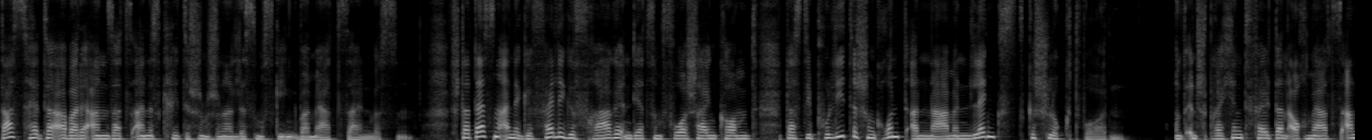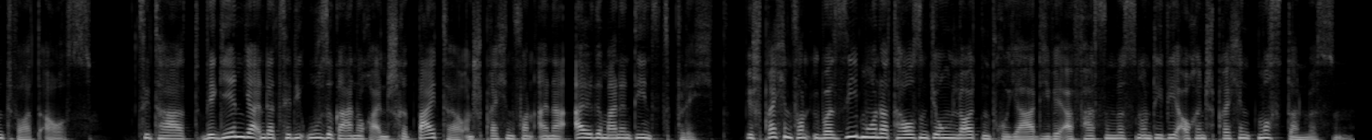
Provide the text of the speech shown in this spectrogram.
Das hätte aber der Ansatz eines kritischen Journalismus gegenüber Merz sein müssen. Stattdessen eine gefällige Frage, in der zum Vorschein kommt, dass die politischen Grundannahmen längst geschluckt wurden. Und entsprechend fällt dann auch Merz Antwort aus. Zitat, wir gehen ja in der CDU sogar noch einen Schritt weiter und sprechen von einer allgemeinen Dienstpflicht. Wir sprechen von über 700.000 jungen Leuten pro Jahr, die wir erfassen müssen und die wir auch entsprechend mustern müssen.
